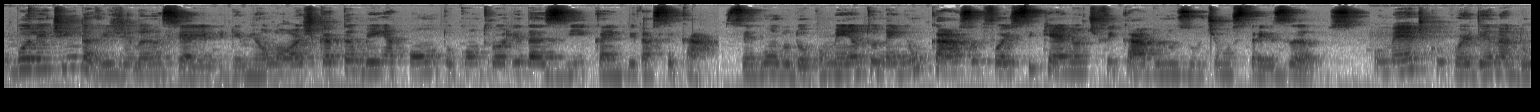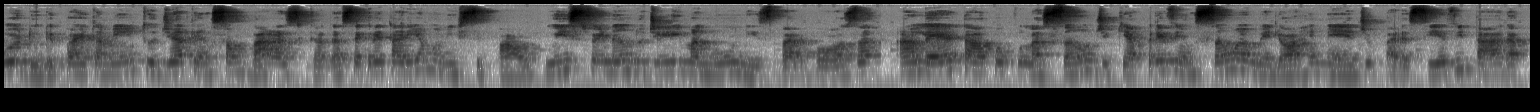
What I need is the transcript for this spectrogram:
O boletim da Vigilância Epidemiológica também aponta o controle da Zika em Piracicaba. Segundo o documento, nenhum caso foi sequer notificado nos últimos três anos. O médico coordenador do Departamento de Atenção Básica da Secretaria Municipal, Luiz Fernando de Lima Nunes Barbosa alerta a população de que a prevenção é o melhor remédio para se evitar a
